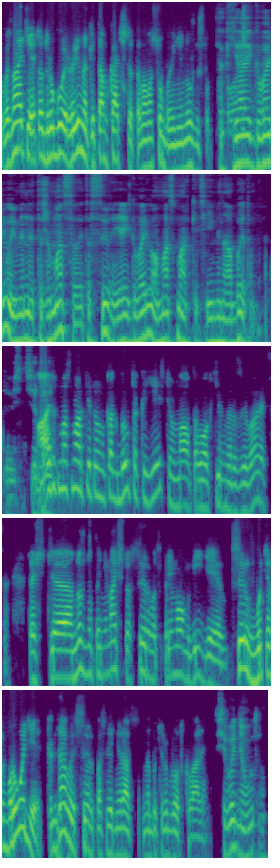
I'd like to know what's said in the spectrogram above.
Вы знаете, это другой рынок, и там качество-то вам особо и не нужно, чтобы... Так я и говорю, именно это же массово, это сыр, я и говорю о масс-маркете, именно об этом. То есть это... А этот масс-маркет, он как был, так и есть, он мало того активно развивается. То есть э, нужно понимать, что сыр вот в прямом виде, сыр в бутерброде, когда вы сыр последний раз на бутерброд клали? Сегодня утром.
